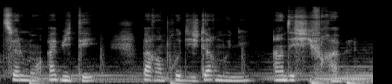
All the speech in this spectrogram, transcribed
seulement habité par un prodige d'harmonie indéchiffrable.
